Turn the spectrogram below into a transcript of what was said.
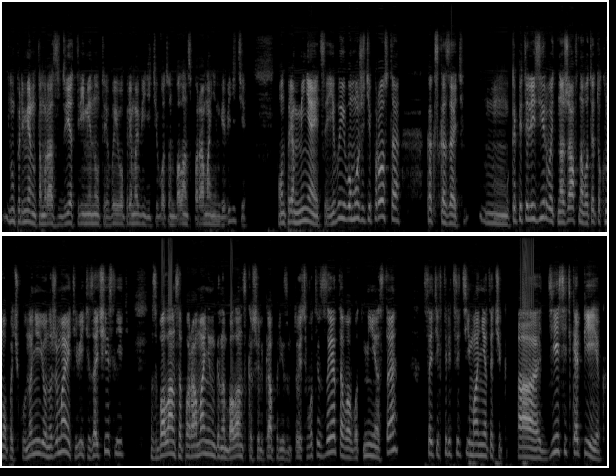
ну, примерно там раз в 2-3 минуты. Вы его прямо видите. Вот он, баланс парамайнинга, видите? Он прям меняется. И вы его можете просто, как сказать, капитализировать, нажав на вот эту кнопочку. На нее нажимаете, видите, зачислить с баланса парамайнинга на баланс кошелька призм. То есть вот из этого вот места, с этих 30 монеточек, 10 а копеек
